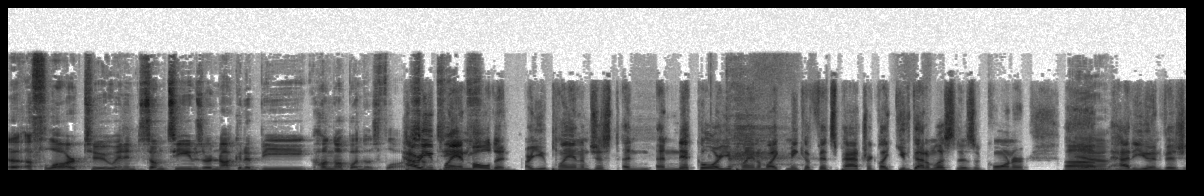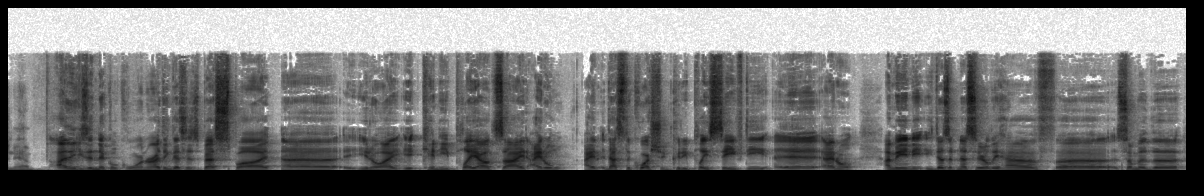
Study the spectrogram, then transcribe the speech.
a, flaw or two, and some teams are not going to be hung up on those flaws. How are some you teams, playing Molden? Are you playing him just a, a nickel? Or are you playing him like Minkah Fitzpatrick? Like you've got him listed as a corner. Um, yeah. How do you envision him? I think he's a nickel corner. I think that's his best spot. Uh, you know, I it, can he play outside? I don't. I, that's the question. Could he play safety? Uh, I don't. I mean, he doesn't necessarily have uh, some of the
